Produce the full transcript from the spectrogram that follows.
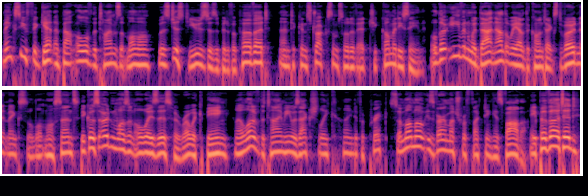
makes you forget about all of the times that Momo was just used as a bit of a pervert and to construct some sort of ecchi comedy scene. Although even with that, now that we have the context of Oden, it makes a lot more sense because Oden wasn't always this heroic being, and a lot of the time he was actually kind of a prick. So Momo is very much reflecting his father, a perverted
